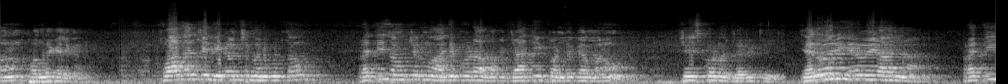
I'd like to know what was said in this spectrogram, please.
మనం పొందగలిగాం. స్వాతంత్ర దినోత్సవం అనుకుంటాం. ప్రతి సంవత్సరం అది కూడా ఒక జాతీయ పండుగ మనం చేసుకోవడం జరుగుతుంది. జనవరి ఇరవై ఆరున ప్రతి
